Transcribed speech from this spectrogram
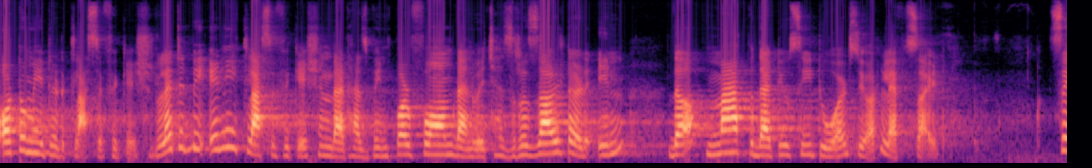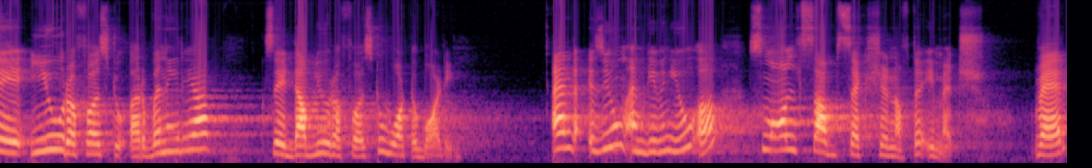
automated classification. Let it be any classification that has been performed and which has resulted in the map that you see towards your left side. Say U refers to urban area, say W refers to water body and assume I am giving you a small subsection of the image where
